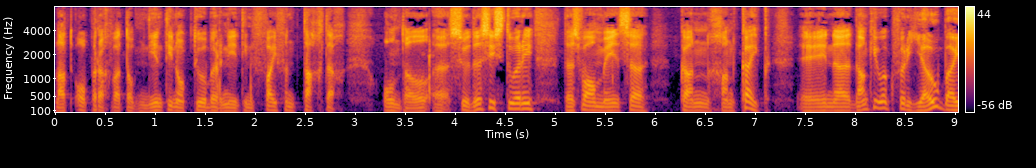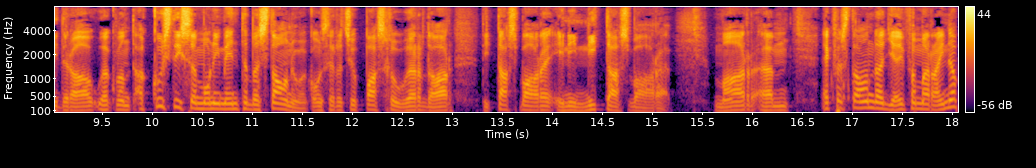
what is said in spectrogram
laat oprig wat op 19 Oktober 1985 onthul is. So dis die storie, dis waar mense kan gaan kyk. En uh, dankie ook vir jou bydrae ook want akoestiese monumente bestaan ook. Ons het dit so pas gehoor daar die tasbare en die nie tasbare. Maar ehm um, ek verstaan dat jy van Marina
